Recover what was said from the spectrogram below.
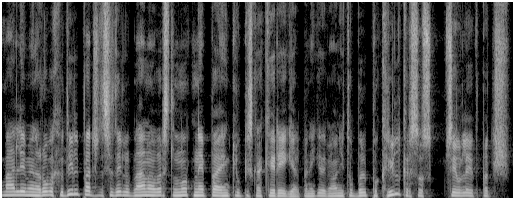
malo je me na robe hodili, pač, da se je Ljubljana vrstila not, ne pa en klub iz kakšne regije ali pa nekaj, da bi oni to bolj pokrili, ker so cel let pač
